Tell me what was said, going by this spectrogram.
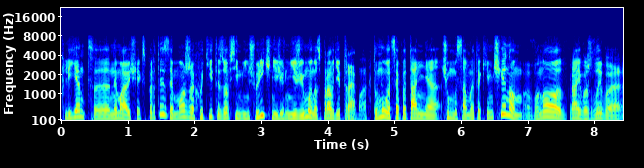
клієнт, е, не маючи експертизи, може хотіти зовсім іншу річ, ніж ніж йому насправді треба. Тому це питання, чому саме таким чином, воно вкрай важливе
